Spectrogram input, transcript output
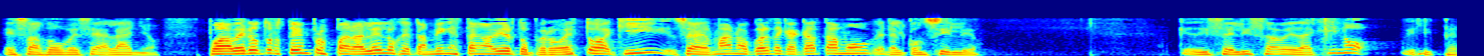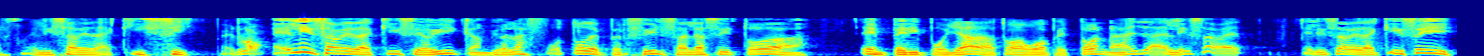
esas dos veces al año. Puede haber otros templos paralelos que también están abiertos, pero estos aquí, o sea, hermano, acuérdate que acá estamos en el concilio. Que dice Elizabeth Elizabeth aquí sí, perdón, Elizabeth aquí se oí, cambió la foto de perfil, sale así toda emperipollada, toda guapetona. Ella, Elizabeth, Elizabeth aquí sí,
